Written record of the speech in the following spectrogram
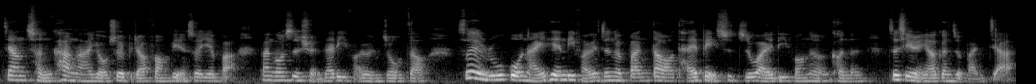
这样陈抗啊游说比较方便，所以也把办公室选在立法院周遭。所以如果哪一天立法院真的搬到台北市之外的地方呢，可能这些人要跟着搬家，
